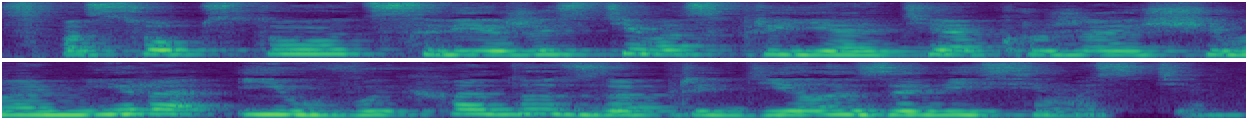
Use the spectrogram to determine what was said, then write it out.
способствует свежести восприятия окружающего мира и выходу за пределы зависимости.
